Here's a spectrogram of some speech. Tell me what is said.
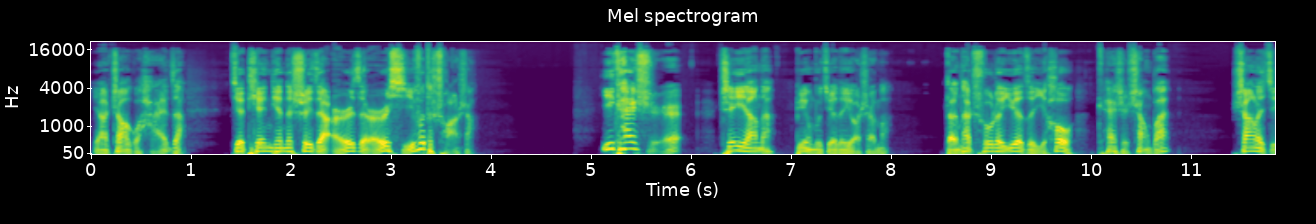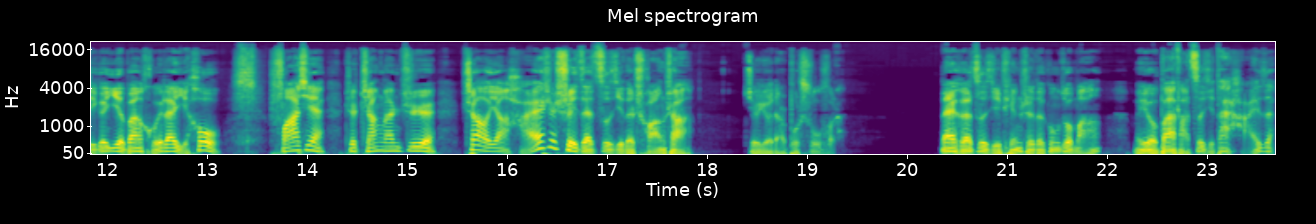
要照顾孩子，就天天的睡在儿子儿媳妇的床上。一开始这样呢，并不觉得有什么。等她出了月子以后，开始上班，上了几个夜班回来以后，发现这张兰芝照样还是睡在自己的床上，就有点不舒服了。奈何自己平时的工作忙，没有办法自己带孩子，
